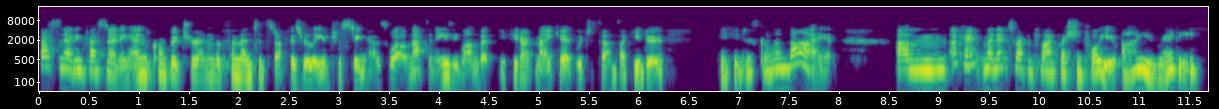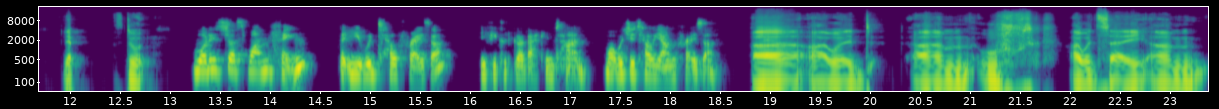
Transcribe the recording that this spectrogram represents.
fascinating, fascinating. And kombucha and the fermented stuff is really interesting as well. And that's an easy one. But if you don't make it, which it sounds like you do, you could just go and buy it. Um, okay, my next rapid fire question for you. Are you ready? Yep, let's do it. What is just one thing that you would tell Fraser if you could go back in time? What would you tell young Fraser? Uh, I would, um, oof, I would say um,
